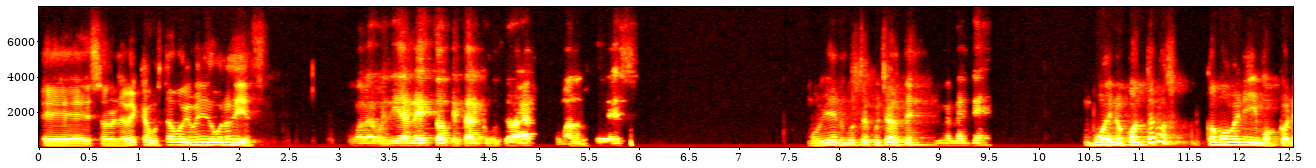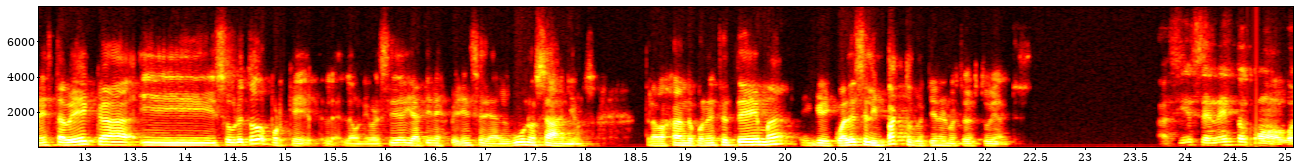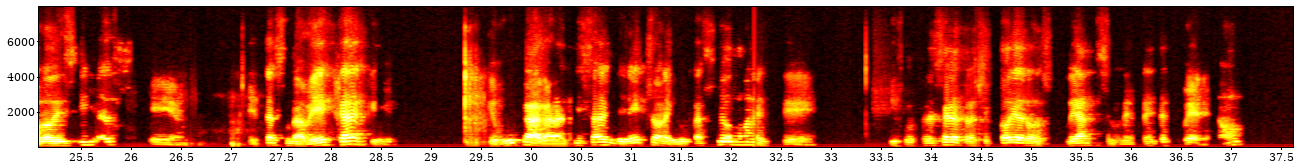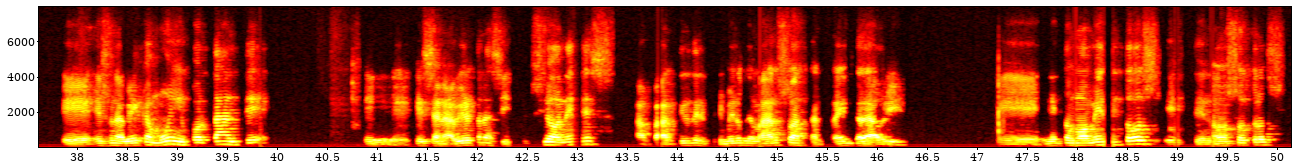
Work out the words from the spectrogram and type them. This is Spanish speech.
eh, sobre la beca. Gustavo, bienvenido, buenos días. Hola, buen día Ernesto, ¿qué tal? ¿Cómo te va? ¿Cómo van ustedes? Muy bien, un gusto escucharte. Igualmente. Bueno, contanos cómo venimos con esta beca y sobre todo porque la, la universidad ya tiene experiencia de algunos años trabajando con este tema, y cuál es el impacto que tienen nuestros estudiantes. Así es, Ernesto, como vos lo decías, eh, esta es una beca que, que, busca garantizar el derecho a la educación este, y fortalecer la trayectoria de los estudiantes en los diferentes niveles, ¿no? Eh, es una beca muy importante eh, que se han abierto las inscripciones a partir del 1 de marzo hasta el 30 de abril. Eh, en estos momentos, este, nosotros,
